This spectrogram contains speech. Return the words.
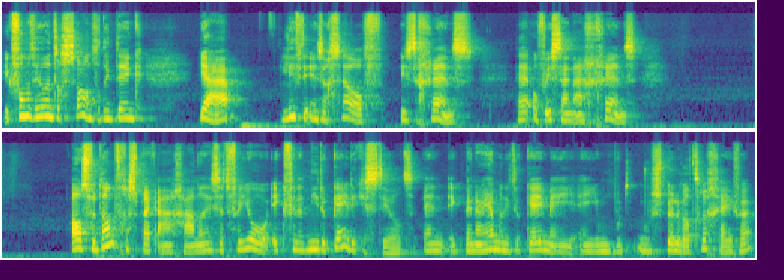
Ik vond het heel interessant, want ik denk, ja, liefde in zichzelf is de grens, hè, of is zijn eigen grens. Als we dan het gesprek aangaan, dan is het van, joh, ik vind het niet oké dat je stilt. En ik ben er helemaal niet oké mee. En je moet, moet spullen wel teruggeven,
